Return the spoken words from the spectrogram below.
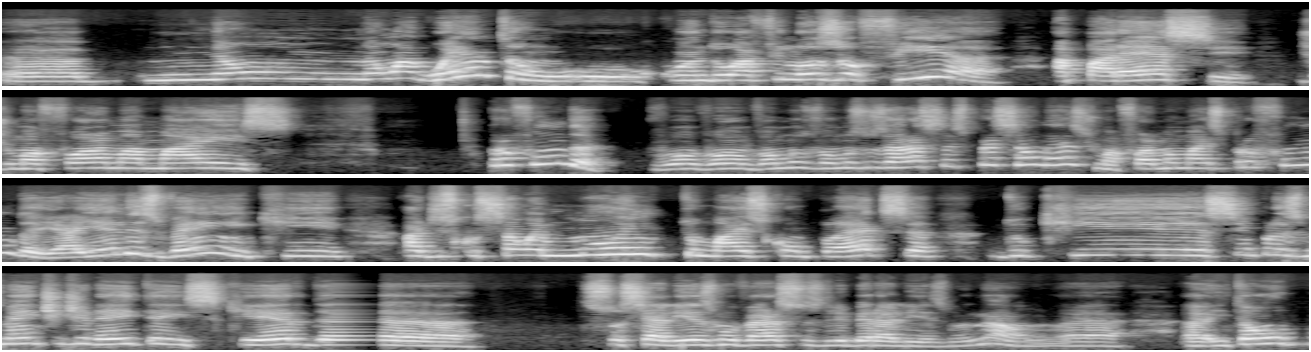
uh, não, não aguentam o, quando a filosofia aparece de uma forma mais profunda vamos, vamos usar essa expressão mesmo, de uma forma mais profunda. E aí eles veem que a discussão é muito mais complexa do que simplesmente direita e esquerda, socialismo versus liberalismo. Não. É, é, então,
